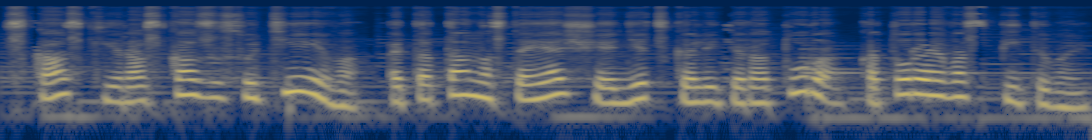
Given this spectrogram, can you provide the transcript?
Сказки и рассказы Сутеева – это та настоящая детская литература, которая воспитывает.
